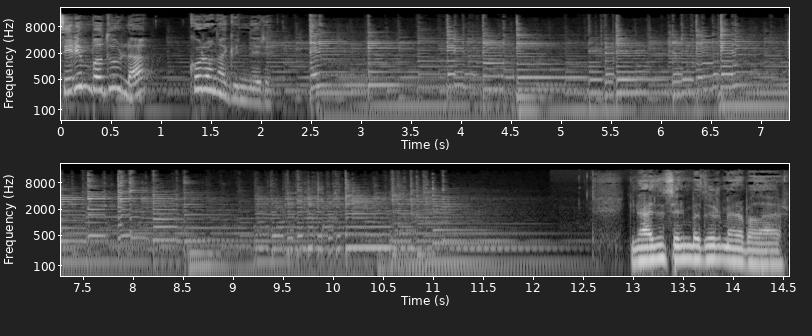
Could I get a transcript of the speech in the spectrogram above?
Selim Badur'la Korona Günleri. Günaydın Selim Badur, merhabalar.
